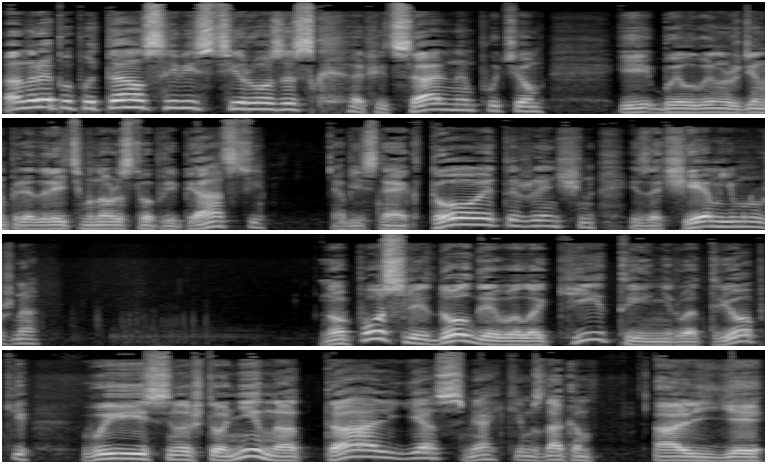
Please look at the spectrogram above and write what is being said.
Анре попытался вести розыск официальным путем и был вынужден преодолеть множество препятствий, объясняя, кто эта женщина и зачем ему нужна. Но после долгой волокиты и нервотрепки выяснилось, что ни Наталья с мягким знаком Алье,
